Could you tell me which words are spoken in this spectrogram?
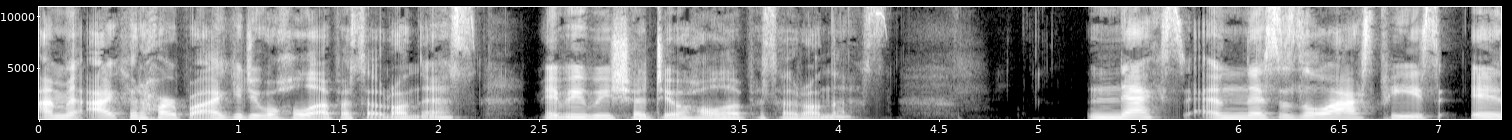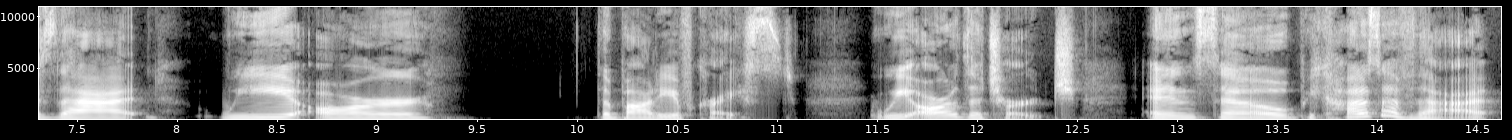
I mean, I could harp, I could do a whole episode on this. Maybe we should do a whole episode on this. Next, and this is the last piece, is that we are the body of Christ. We are the church. And so, because of that,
